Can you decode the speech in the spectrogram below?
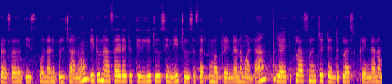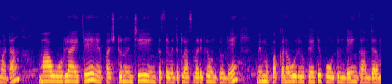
ప్రసాదం తీసుకోండి అని పిలిచాను. ఇటు నా సైడ్ అయితే తిరిగి చూసింది చూసేసరికి మా ఫ్రెండ్ అనమాట ఎయిత్ క్లాస్ నుంచి టెన్త్ క్లాస్ ఫ్రెండ్ అనమాట మా ఊర్లో అయితే ఫస్ట్ నుంచి ఇంకా సెవెంత్ క్లాస్ వరకే ఉంటుండే. మేము పక్కన ఊరికి అయితే పోతుండే ఇంకా అందరం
